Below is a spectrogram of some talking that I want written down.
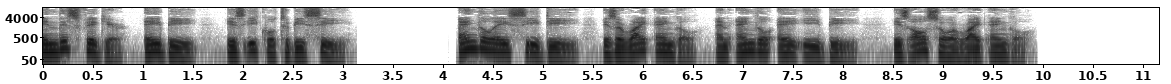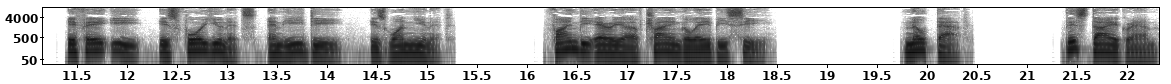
In this figure, AB is equal to BC. Angle ACD is a right angle and angle AEB is also a right angle. If AE is 4 units and ED is 1 unit. Find the area of triangle ABC. Note that this diagram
